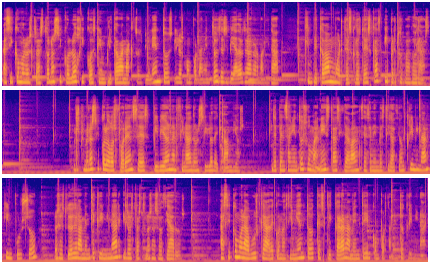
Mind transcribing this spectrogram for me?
así como los trastornos psicológicos que implicaban actos violentos y los comportamientos desviados de la normalidad, que implicaban muertes grotescas y perturbadoras. Los primeros psicólogos forenses vivieron al final de un siglo de cambios, de pensamientos humanistas y de avances en la investigación criminal que impulsó los estudios de la mente criminal y los trastornos asociados, así como la búsqueda de conocimiento que explicara la mente y el comportamiento criminal.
